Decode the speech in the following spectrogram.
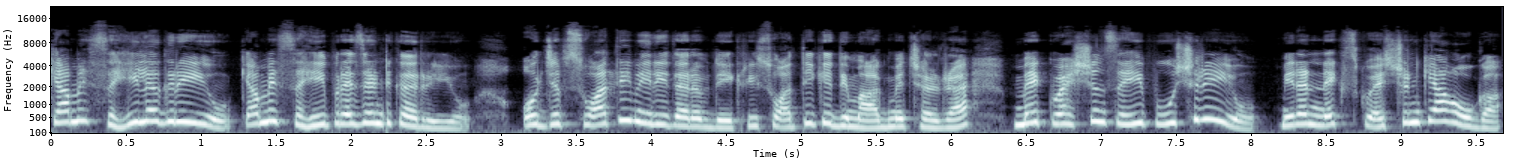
क्या मैं सही लग रही हूँ? क्या मैं सही प्रेजेंट कर रही हूँ? और जब स्वाति मेरी तरफ़ देख रही, स्वाति के दिमाग में चल रहा है, मैं क्वेश्चन सही पूछ रही हूँ? मेरा नेक्स्ट क्वेश्चन क्या होगा?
